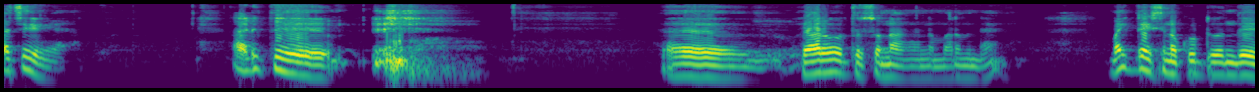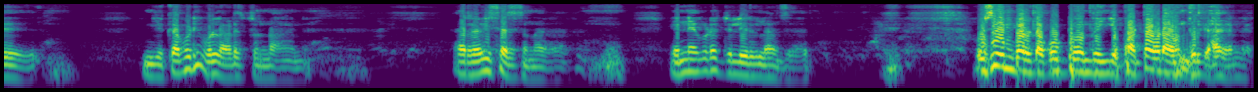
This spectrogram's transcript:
வச்சுக்கோங்க. அடுத்து யாரோ ஒருத்தர் சொன்னாங்க நான் மறந்துட்டேன். மைக் டைசனை கூப்பிட்டு வந்து இங்கே கபடி விளையாட சொன்னாங்கன்னு ரவி சார் சொன்னார். என்னை கூட சொல்லியிருக்கலாம் சார் உசேன் போல்ட்ட கூப்பிட்டு வந்து இங்கே பட்டை வந்திருக்காங்க. வந்திருக்காங்கன்னு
